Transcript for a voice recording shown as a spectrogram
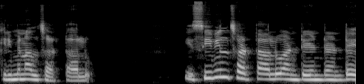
క్రిమినల్ చట్టాలు. ఈ సివిల్ చట్టాలు అంటే ఏంటంటే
